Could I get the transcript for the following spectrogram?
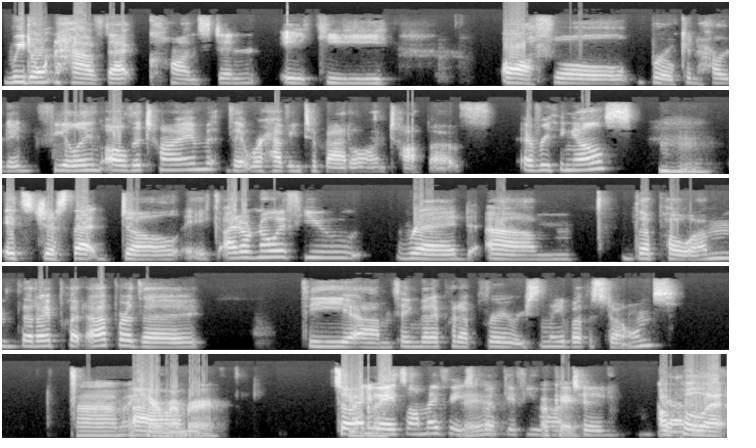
we don't have that constant achy awful brokenhearted feeling all the time that we're having to battle on top of everything else. Mm-hmm. it's just that dull ache. I don't know if you read um, the poem that i put up or the the um, thing that i put up very recently about the stones. Um, i can't um, remember so anyway, it's on my Facebook if you okay. want to. I'll pull it.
